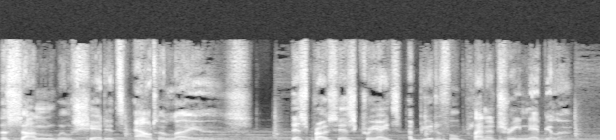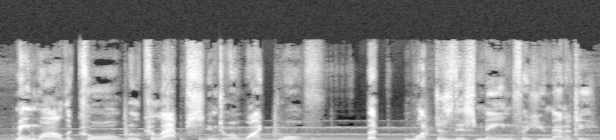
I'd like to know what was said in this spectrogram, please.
the sun will shed its outer layers. This process creates a beautiful planetary nebula. Meanwhile, the core will collapse into a white dwarf. But what does this mean for humanity?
